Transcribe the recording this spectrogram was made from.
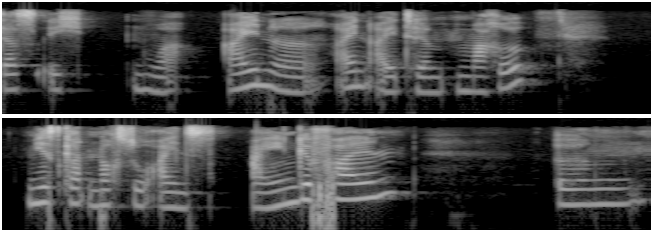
dass ich nur eine, ein Item mache. Mir ist gerade noch so eins eingefallen. Ähm,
